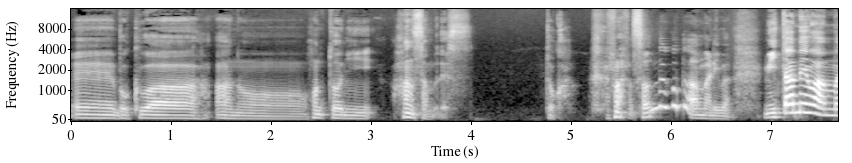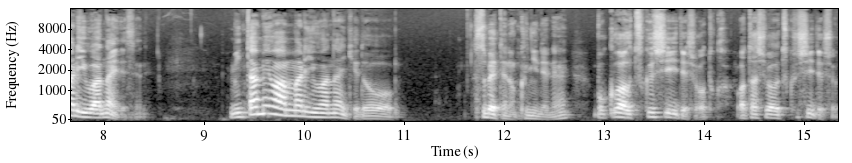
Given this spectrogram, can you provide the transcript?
えー、僕はあのー、本当にハンサムです。とか。まあそんなことはあんまり言わない。見た目はあんまり言わないですよね。見た目はあんまり言わないけど全ての国でね僕は美しいでしょ。とか。私は美しいでしょ。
